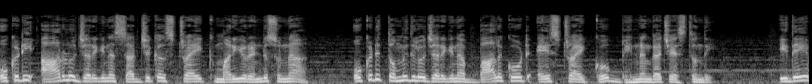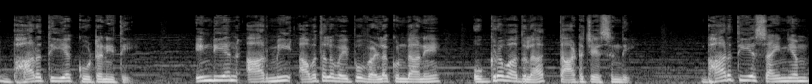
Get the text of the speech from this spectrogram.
ఒకటి ఆరులో జరిగిన సర్జికల్ స్ట్రైక్ మరియు రెండు సున్నా ఒకటి తొమ్మిదిలో జరిగిన బాలకోట్ ఎయిర్ స్ట్రైక్కు భిన్నంగా చేస్తుంది. ఇదే భారతీయ కూటనీతి. ఇండియన్ ఆర్మీ అవతల వైపు వెళ్ళకుండానే ఉగ్రవాదుల తాట చేసింది. భారతీయ సైన్యం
